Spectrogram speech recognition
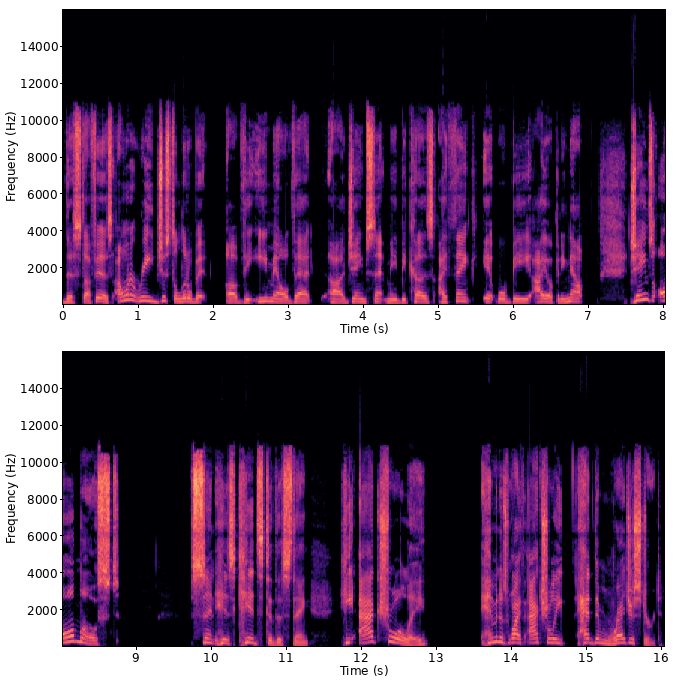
this stuff is. I want to read just a little bit of the email that uh, James sent me because I think it will be eye opening. Now, James almost sent his kids to this thing. He actually, him and his wife actually had them registered.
